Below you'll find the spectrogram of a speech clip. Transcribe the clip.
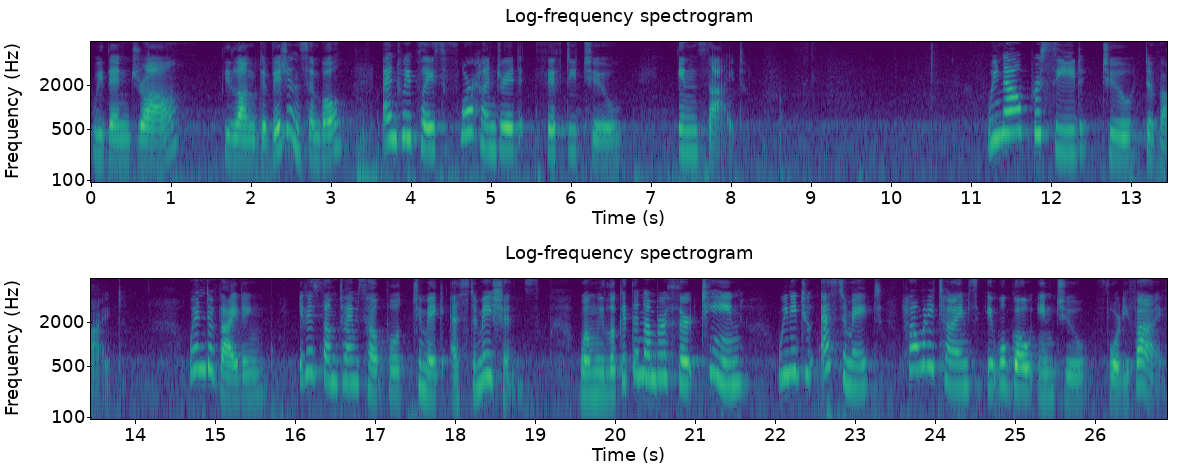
We then draw the long division symbol, and we place 452 inside. We now proceed to divide. When dividing, it is sometimes helpful to make estimations. When we look at the number 13, we need to estimate how many times it will go into 45.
